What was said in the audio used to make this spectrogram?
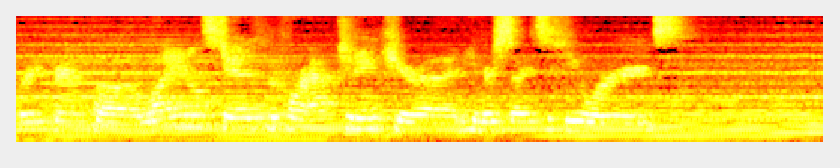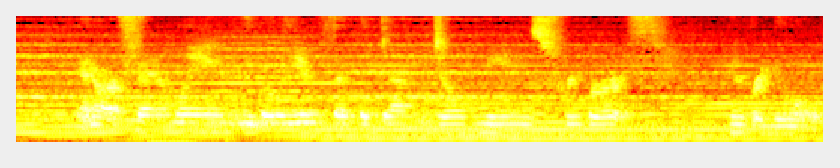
Great Grandpa Lionel stands before Afton and Kira and he recites a few words. In our family, we believe that the daffodil means rebirth and renewal.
